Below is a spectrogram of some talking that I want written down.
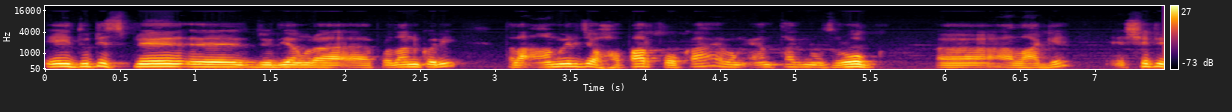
এই দুটি স্প্রে যদি আমরা প্রদান করি তাহলে আমের যে হপার পোকা এবং অ্যান্থাগনোজ রোগ লাগে, সেটি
